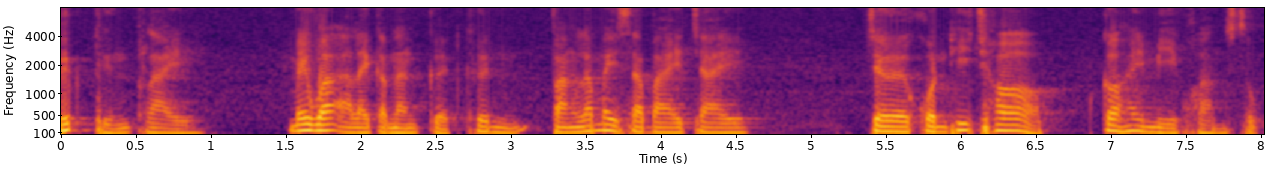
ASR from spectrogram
นึกถึงใคร ไม่ว่าอะไรกำลังเกิดขึ้น ฟังแล้วไม่สบายใจ เจอคนที่ชอบก็ให้มีความสุข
